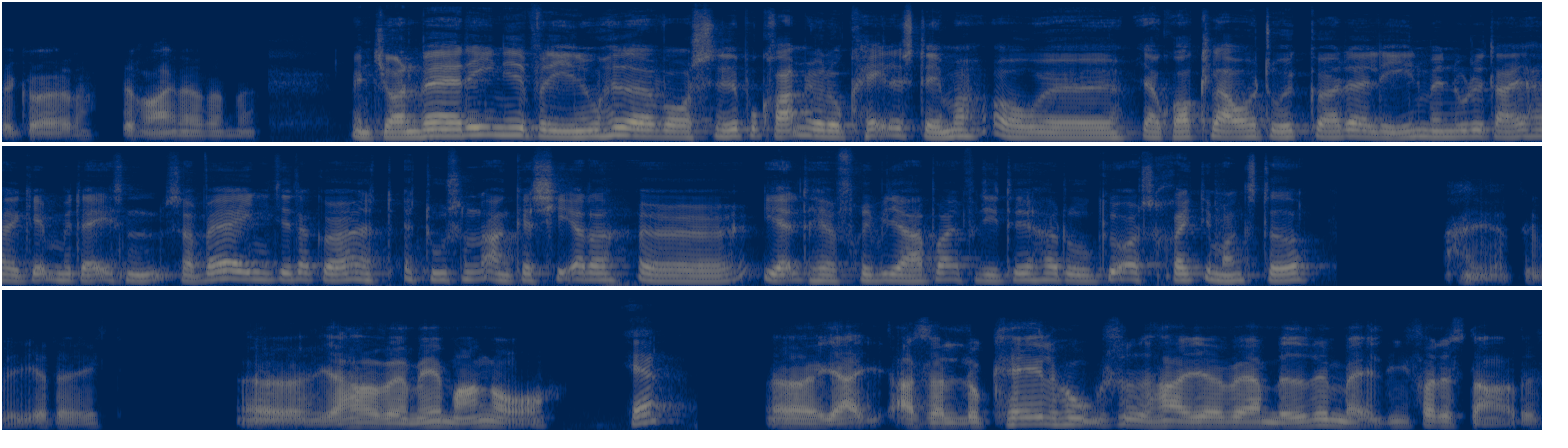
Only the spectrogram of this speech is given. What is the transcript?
Det gør jeg da. Det regner jeg da med. Men John, hvad er det egentlig? Fordi nu hedder vores lille program jo Lokale Stemmer, og øh, jeg er godt klar over, at du ikke gør det alene, men nu er det dig, jeg har igennem i dag. Sådan, så hvad er egentlig det, der gør, at, at du sådan engagerer dig øh, i alt det her frivillige arbejde? Fordi det har du gjort rigtig mange steder. Ja, det ved jeg da ikke. Øh, jeg har jo været med i mange år. Ja, Uh, jeg, altså, lokalhuset har jeg været medlem af lige fra det startede.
